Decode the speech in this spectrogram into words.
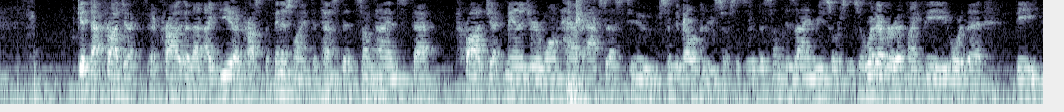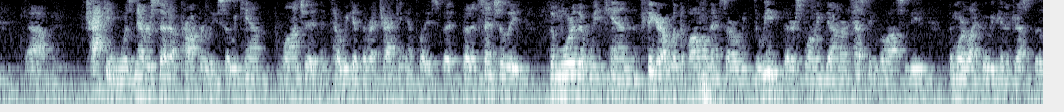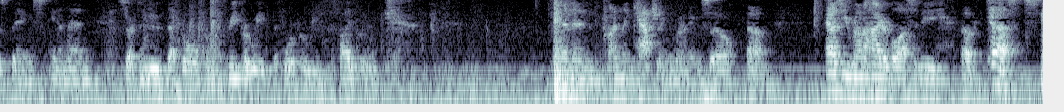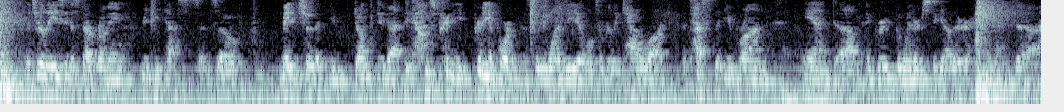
get that project across, that idea across the finish line to test it. Sometimes that project manager won't have access to some development resources or to some design resources or whatever it might be, or that the um, tracking was never set up properly, so we can't launch it until we get the right tracking in place. But, but essentially, the more that we can figure out what the bottlenecks are week to week that are slowing down our testing velocity, the more likely we can address those things and then start to move that goal from three per week to four per week to five per week and then finally capturing the learning. So um, as you run a higher velocity of tests, it's really easy to start running repeat tests. And so making sure that you don't do that becomes pretty pretty important. And so you want to be able to really catalog the tests that you've run and, um, and group the winners together and uh,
